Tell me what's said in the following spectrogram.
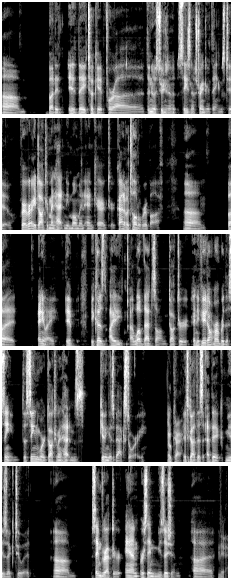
Um, but it, it, they took it for uh, the newest season- season of Stranger Things too, for a very Doctor Manhattan moment and character, kind of a total ripoff. Um, but anyway, it because I I love that song, Doctor. And if you don't remember the scene, the scene where Doctor Manhattan's giving his backstory, Okay. it's got this epic music to it. Um, same director and or same musician. Uh, Yeah.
